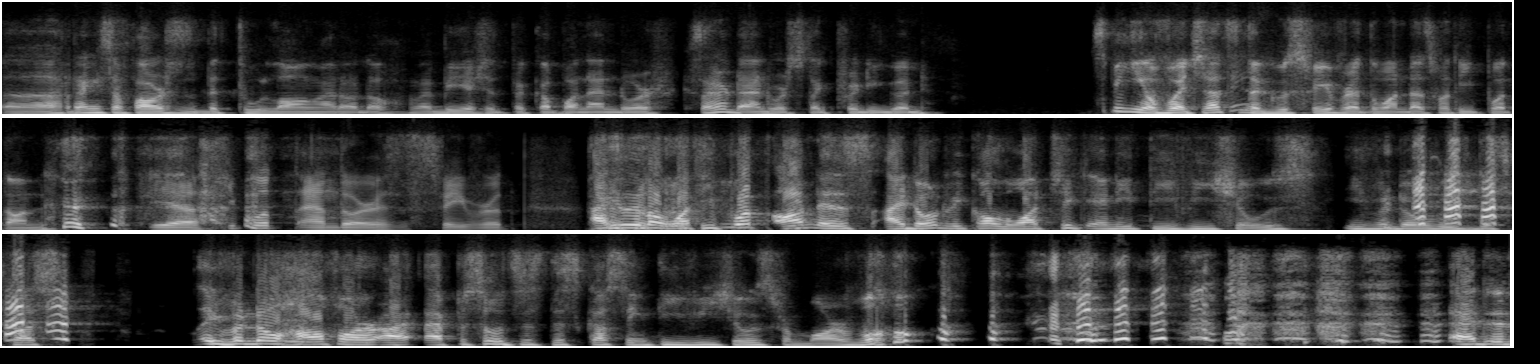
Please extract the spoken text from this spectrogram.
Uh, Rings of Power is a bit too long. I don't know. Maybe I should pick up on Andor because I heard Andor's like pretty good. Speaking of which, that's Teguh's favorite one. That's what he put on. yeah, he put Andor as his favorite. I don't know What he put on is I don't recall watching any TV shows, even though we've discussed, even though half our uh, episodes is discussing TV shows from Marvel. and then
